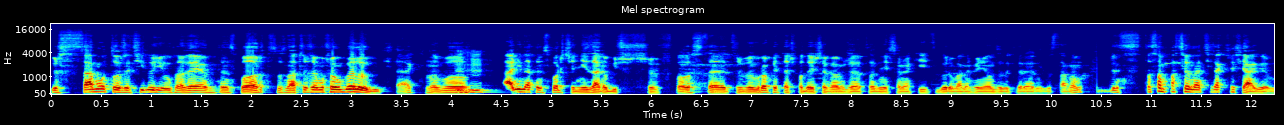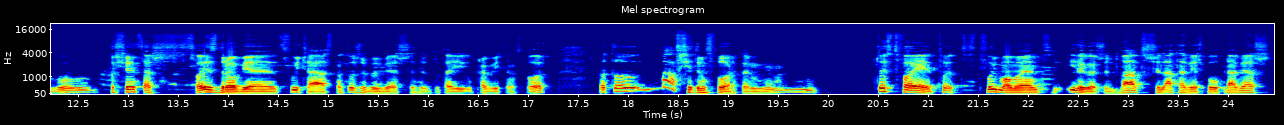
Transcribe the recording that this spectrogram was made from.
już samo to, że ci ludzie uprawiają ten sport, to znaczy, że muszą go lubić, tak? No bo mhm. ani na tym sporcie nie zarobisz w Polsce, czy w Europie też podejrzewam, że to nie są jakieś wygórowane pieniądze, do które oni dostaną. Więc to są pasjonaci tak czy siak, bo poświęcasz swoje zdrowie, swój czas na to, żeby wiesz, tutaj uprawiać ten sport, no to baw się tym sportem. To jest twoje, to jest twój moment, ile go jeszcze, dwa, trzy lata, wiesz, pouprawiasz,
